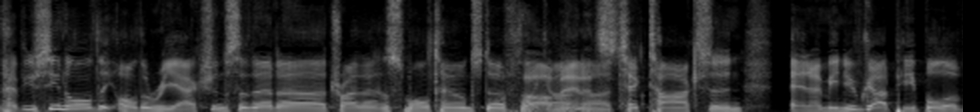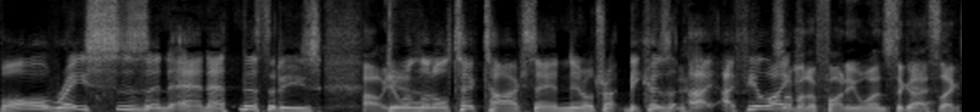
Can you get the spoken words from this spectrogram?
Have you seen all the all the reactions to that? Uh, try that in small town stuff, like Oh, on man, uh, TikToks and and I mean, you've got people of all races and, and ethnicities Oh, doing yeah. little TikToks saying, you know, try, because I, I feel like Some of the funny ones. The guy's like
